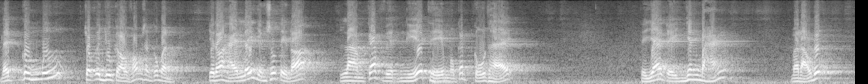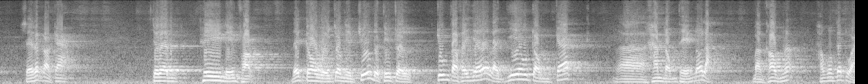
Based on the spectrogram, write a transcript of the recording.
để cung ứng cho cái nhu cầu phóng sanh của mình. Do đó hãy lấy những số tiền đó làm các việc nghĩa thiện một cách cụ thể thì giá trị nhân bản và đạo đức sẽ rất là cao. Cho nên khi niệm phật để cầu nguyện cho nghiệp trước được tiêu trừ chúng ta phải nhớ là gieo trồng các à, hành động thiện đối lập bằng không đó không có kết quả.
